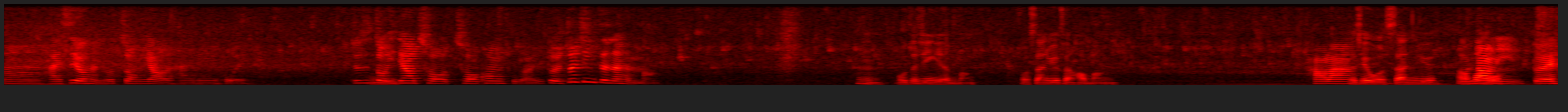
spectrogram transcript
嗯，还是有很多重要的还没回，就是都一定要抽、嗯、抽空出来。对，最近真的很忙。嗯，我最近也很忙，我三月份好忙。好啦。而且我三月，轮到你，对。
